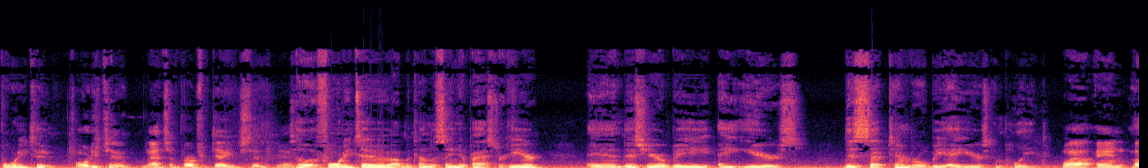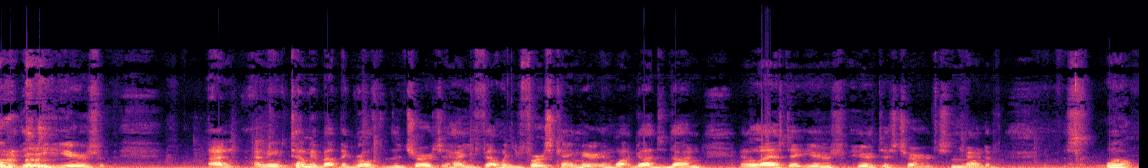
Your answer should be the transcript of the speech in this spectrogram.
42. 42. That's a perfect age. So, yeah. So at 42, I become the senior pastor here, and this year will be eight years this September will be eight years complete. Wow. And over the eight years, I, I mean, tell me about the growth of the church and how you felt when you first came here and what God's done in the last eight years here at this church. Hmm. Kind of. Well,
